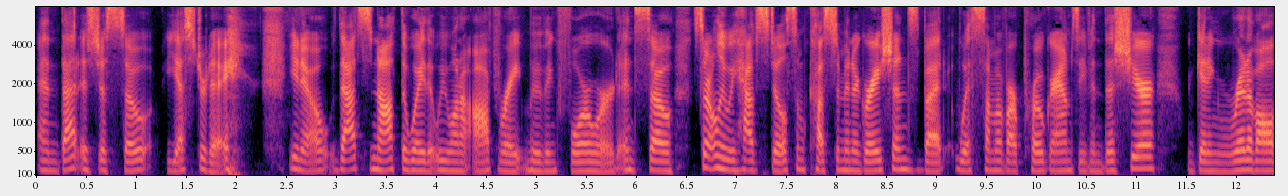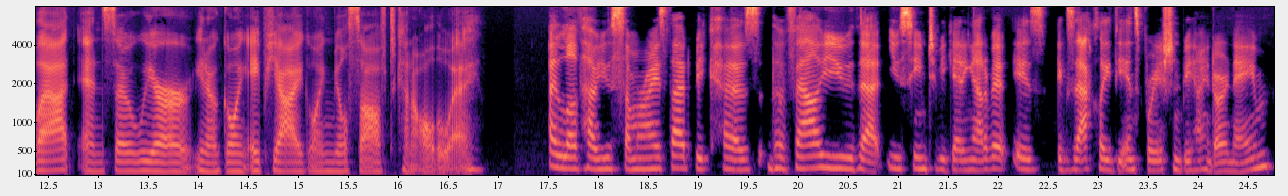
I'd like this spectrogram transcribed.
and that is just so yesterday. you know, that's not the way that we want to operate moving forward. And so, certainly, we have still some custom integrations, but with some of our programs, even this year, we're getting rid of all that. And so, we are, you know, going API, going MuleSoft kind of all the way. I love how you summarize that because the value that you seem to be getting out of it is exactly the inspiration behind our name.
